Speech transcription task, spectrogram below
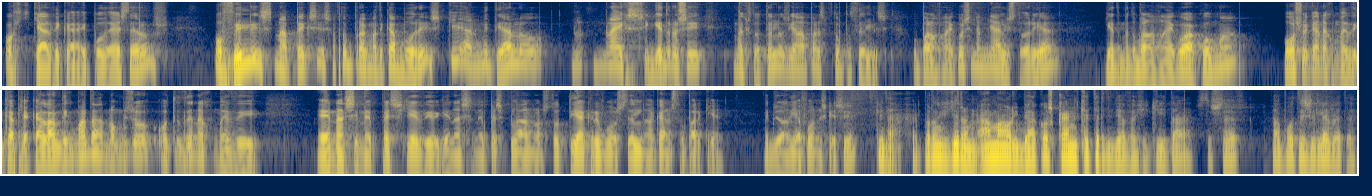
όχι και άδικα υποδεέστερους, οφείλεις να παίξεις αυτό που πραγματικά μπορείς και αν μη τι άλλο να έχεις συγκέντρωση μέχρι το τέλος για να πάρεις αυτό που θέλεις. Ο Παναθηναϊκός είναι μια άλλη ιστορία, γιατί με τον Παναθηναϊκό ακόμα, όσο και αν έχουμε δει κάποια καλά δείγματα, νομίζω ότι δεν έχουμε δει ένα συνεπές σχέδιο και ένα συνεπές πλάνο στο τι ακριβώς θέλει να κάνει στο παρκέ. Δεν ξέρω αν διαφωνεί κι εσύ. Κοίτα, ε, πρώτον και κύριον, άμα ο Ολυμπιακός κάνει και τρίτη διαδοχική ήττα στο σεφ, θα πω ότι ζηλεύετε.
